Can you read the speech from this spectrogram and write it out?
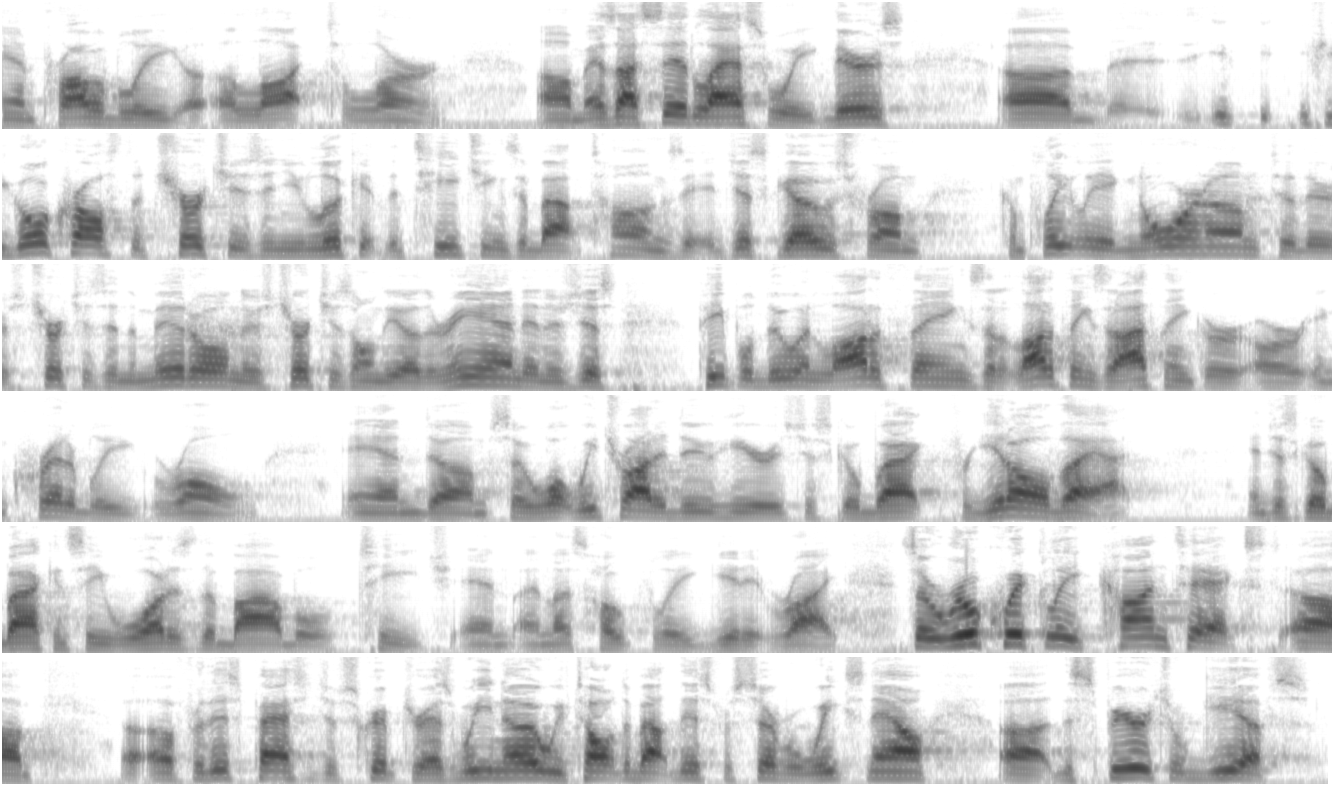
and probably a, lot to learn. Um, as I said last week, there's uh, if, if, you go across the churches and you look at the teachings about tongues, it just goes from completely ignoring them to there's churches in the middle and there's churches on the other end, and there's just people doing a lot of things that a lot of things that I think are, are incredibly wrong. And um, so what we try to do here is just go back, forget all that, and just go back and see what does the Bible teach, and, and let's hopefully get it right. So real quickly, context uh, uh, for this passage of Scripture. As we know, we've talked about this for several weeks now. Uh, the spiritual gifts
